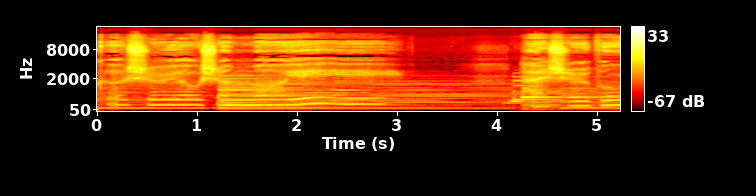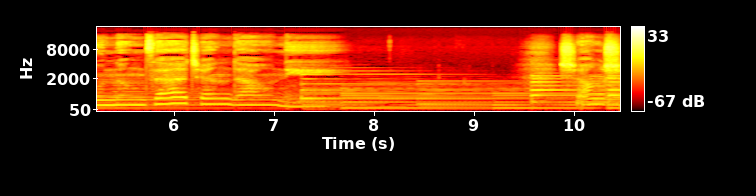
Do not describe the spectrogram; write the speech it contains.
可是有什么意义？还是不能再见到你。想笑，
